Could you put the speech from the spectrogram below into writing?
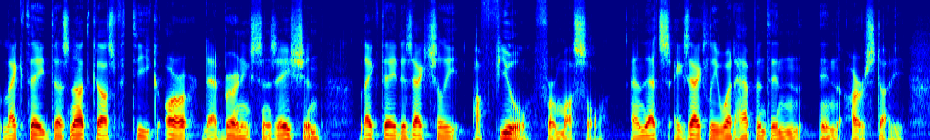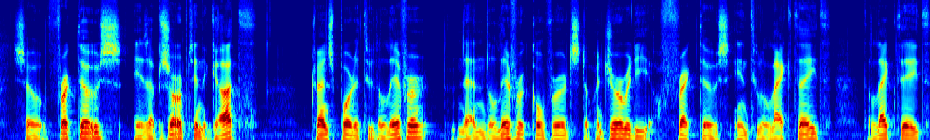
Lactate does not cause fatigue or that burning sensation. Lactate is actually a fuel for muscle, and that's exactly what happened in, in our study. So, fructose is absorbed in the gut, transported to the liver, then the liver converts the majority of fructose into lactate the lactate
